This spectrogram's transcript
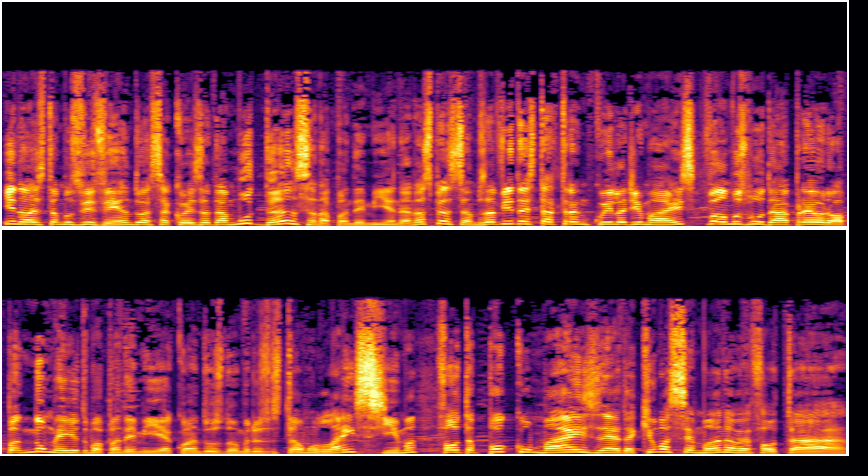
e nós estamos vivendo essa coisa da mudança na pandemia, né? Nós pensamos, a vida está tranquila demais, vamos mudar para a Europa no meio de uma pandemia, quando os números estão lá em cima. Falta pouco mais, é, daqui uma semana vai faltar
